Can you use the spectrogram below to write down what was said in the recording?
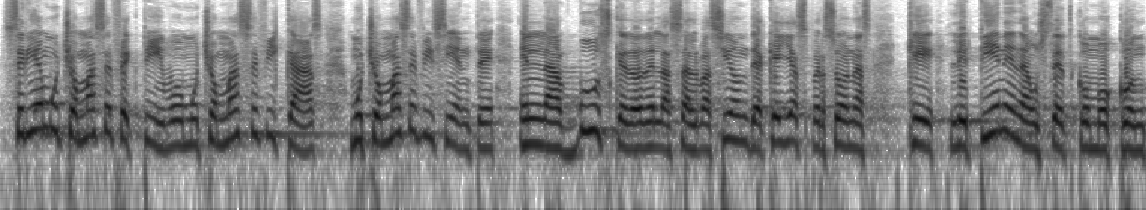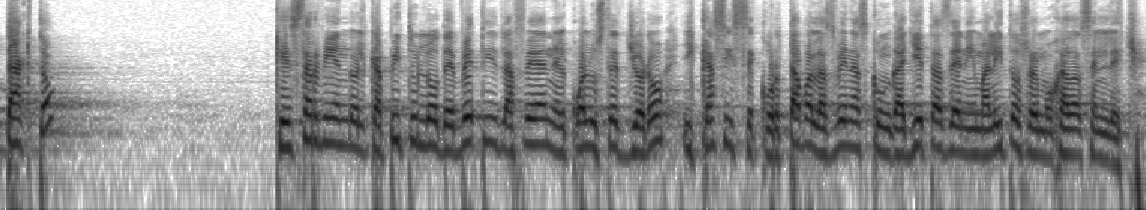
sería mucho más efectivo, mucho más eficaz, mucho más eficiente en la búsqueda de la salvación de aquellas personas que le tienen a usted como contacto que estar viendo el capítulo de Betty la Fea en el cual usted lloró y casi se cortaba las venas con galletas de animalitos remojadas en leche.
